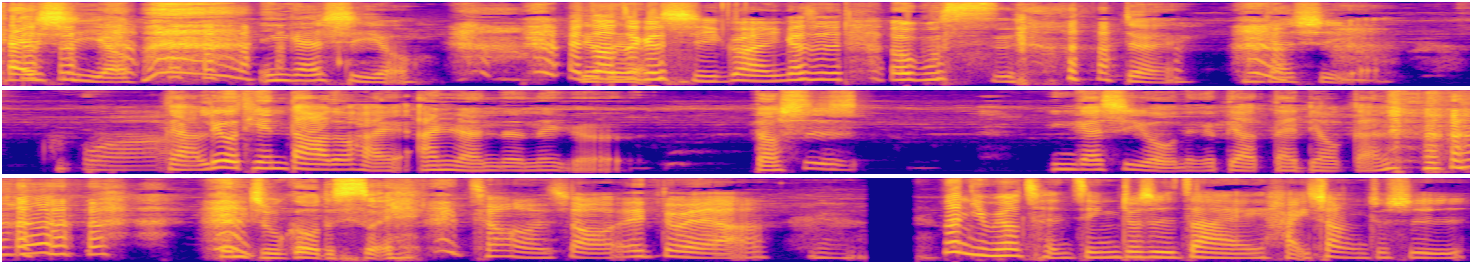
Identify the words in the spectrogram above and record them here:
该是有，应该是有。按照这个习惯，应该是饿不死。对，应该是有。哇，对啊，六天大家都还安然的那个，表示应该是有那个钓带钓竿，跟足够的水，超好笑。哎，对啊，嗯，那你有没有曾经就是在海上就是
